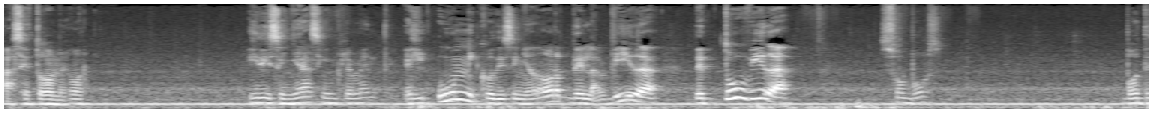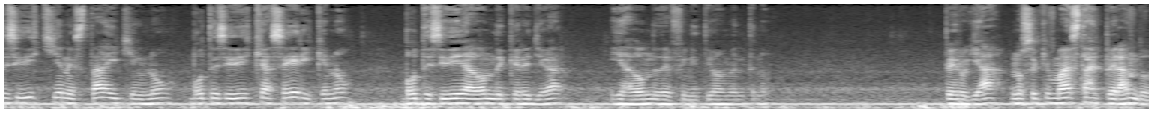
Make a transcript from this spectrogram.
hace todo mejor. Y diseñar simplemente. El único diseñador de la vida, de tu vida, sos vos. Vos decidís quién está y quién no. Vos decidís qué hacer y qué no. Vos decidís a dónde querés llegar y a dónde definitivamente no. Pero ya, no sé qué más estás esperando.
